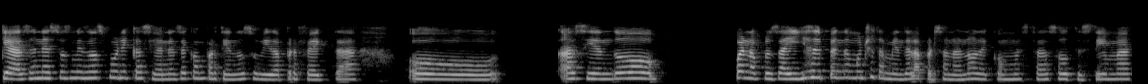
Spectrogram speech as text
que hacen estas mismas publicaciones de compartiendo su vida perfecta o haciendo, bueno, pues ahí ya depende mucho también de la persona, ¿no? De cómo está su autoestima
